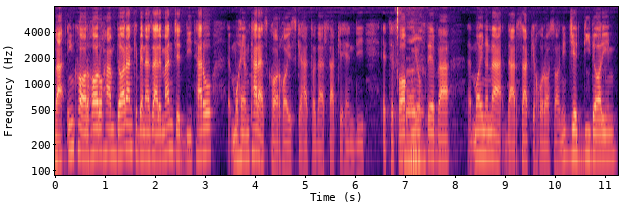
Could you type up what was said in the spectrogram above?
و این کارها رو هم دارن که به نظر من جدیتر و مهمتر از کارهایی است که حتی در سبک هندی اتفاق بله. میفته و ما اینو نه در سبک خراسانی جدی داریم.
